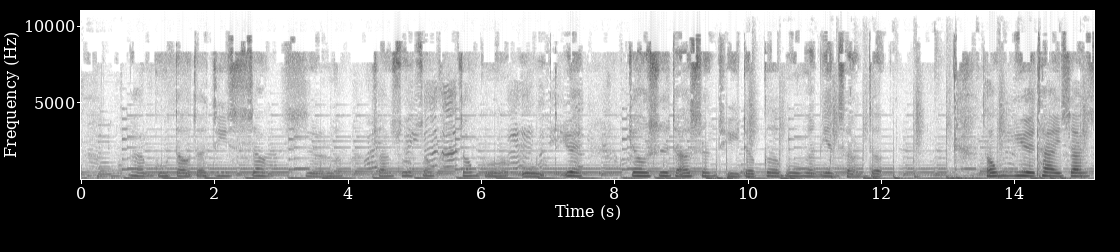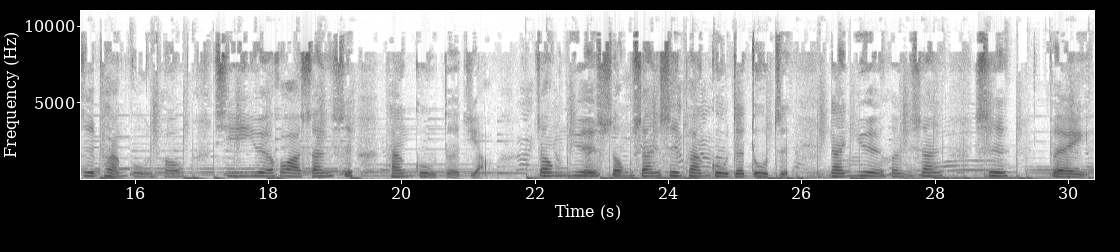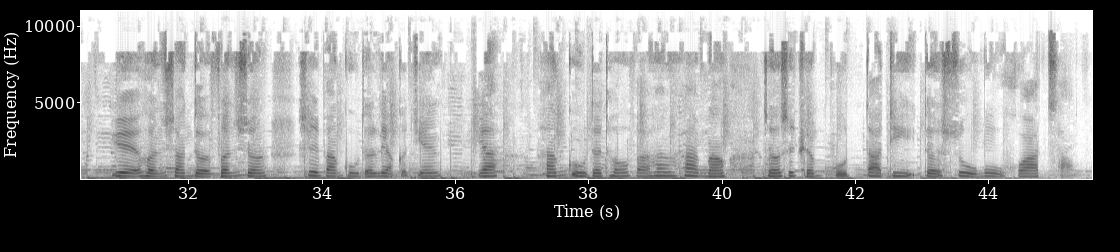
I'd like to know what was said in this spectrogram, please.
盘古倒在地上死了。传说中，中国五岳就是他身体的各部分变成的。东岳泰山是盘古头，西岳华山是。盘古的脚，中岳嵩山是盘古的肚子，南岳衡山是北岳衡山的分身，是盘古的两个肩胛。盘古的头发和汗毛，则是全部大地的树木花草。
